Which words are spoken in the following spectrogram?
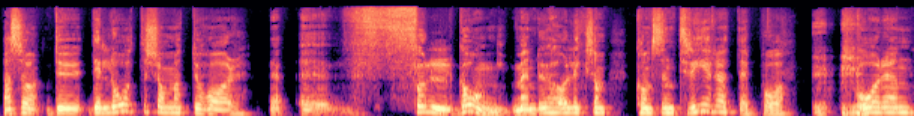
Alltså, du, det låter som att du har eh, eh full gång, men du har liksom koncentrerat det på våren,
